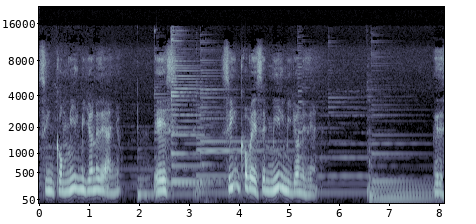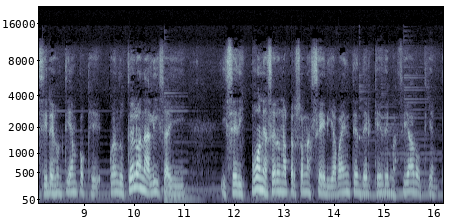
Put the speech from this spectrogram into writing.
cinco mil millones de años es cinco veces mil millones de años. Es decir, es un tiempo que cuando usted lo analiza y, se dispone a ser una persona seria, va a entender que es demasiado tiempo.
